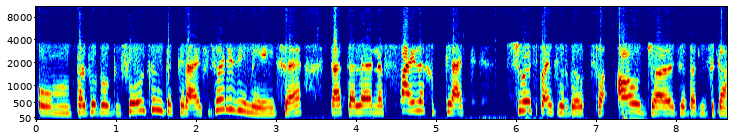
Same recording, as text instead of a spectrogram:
om byvoorbeeld befondsing te kry vir die mense dat hulle in 'n veilige plek soos byvoorbeeld vir al Joseph wat in sulke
